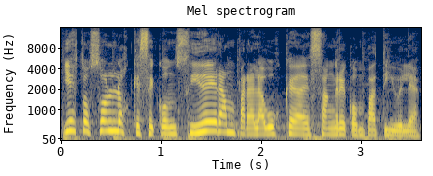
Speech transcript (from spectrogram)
Y estos son los que se consideran para la búsqueda de sangre compatible.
